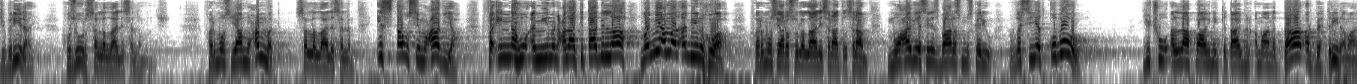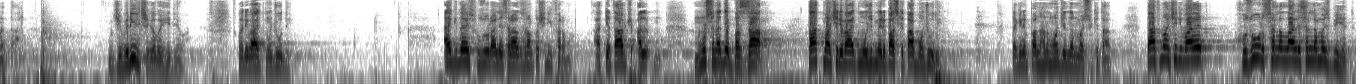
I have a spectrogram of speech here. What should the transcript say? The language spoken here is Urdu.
جبریل آئی حضور صلی اللہ علیہ وسلم فرموس، یا محمد صلی اللہ علیہ وسلم، استوس معاویہ فإنه امین علی کتاب اللہ ونعم الامین ہوا. فرموس، یا رسول اللہ علیہ صلاۃ والسلام، معاویہ سنس بارس مز کریو، وصیت قبول، یہ چھو اللہ پاک کتاب ہن امانت دار اور بہترین امانت دار. جبریل چھ گواہی دیو؟ اور روایت موجود ہے۔ اک دس حضور علیہ الصلوۃ والسلام تشریف فرما ا کتاب چھ مسند بزار تات ما روایت موجود، میرے پاس کتاب موجود ہے۔ تقریباً پندہن مہن جلدن میں کتاب۔ تات ما روایت حضور صلی اللہ علیہ وسلم بہت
